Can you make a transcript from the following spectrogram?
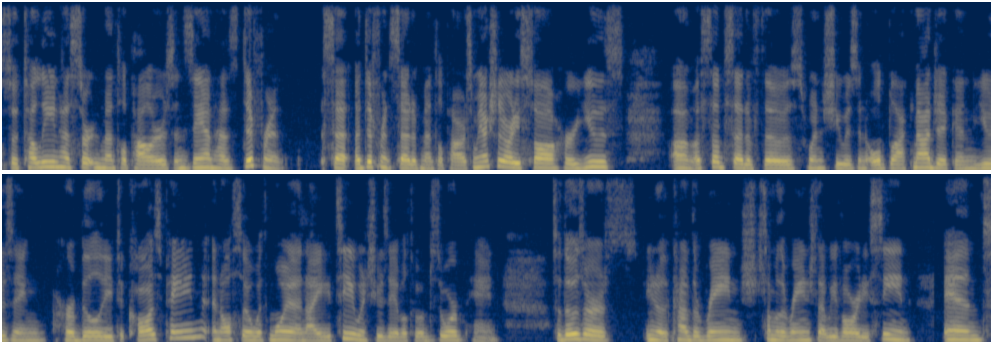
So Tahleen has certain mental powers, and Zhaan has different set a different set of mental powers. And we actually already saw her use um, a subset of those when she was in Old Black Magic and using her ability to cause pain, and also with Moya and IET when she was able to absorb pain. So those are you know kind of the range, some of the range that we've already seen, and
